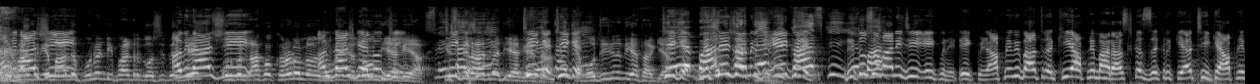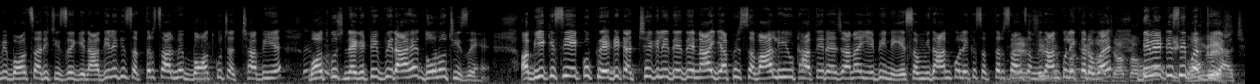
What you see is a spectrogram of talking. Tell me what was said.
अविनाश डिफॉल्टर के जी। बाद पुनः डिफॉल्टर घोषित अविनाश जी उनको लाखों करोड़ों रुपए अविनाश लोन गहलोत दिया जी। गया। ठीक है राज में दिया गया ठीक है, ठीक है। मोदी जी ने दिया था क्या? ठीक है मिथिलेश जी अविनाश, एक मिनट ऋतु बात- जी एक मिनट एक मिनट आपने भी बात रखी है आपने महाराष्ट्र का ज़िक्र किया ठीक है आपने भी बहुत सारी चीज़ें गिना दी लेकिन सत्तर साल में बहुत कुछ अच्छा भी है बहुत कुछ नेगेटिव भी रहा है दोनों चीज़ें हैं। अब ये किसी एक को क्रेडिट अच्छे के लिए दे देना या फिर सवाल ही उठाते रह जाना ये भी नहीं है। संविधान को लेकर सत्तर साल संविधान को लेकर हुआ है डिबेट इसी पर थी आज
